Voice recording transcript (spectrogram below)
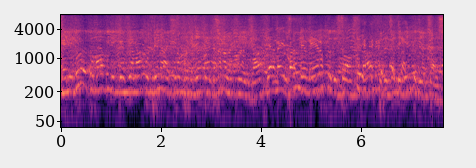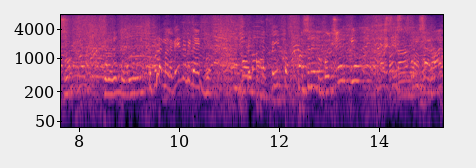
che le due automobili che ho chiamato prima e sono parcheggiate vicino alla chiesa Era meglio sono nero. divieto di sosta, del divieto di accesso. Mi hanno detto due. Il problema le vende mi desmo! fuori Basta, posto. spento! Passeremo col cerchio, se si scriverà,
